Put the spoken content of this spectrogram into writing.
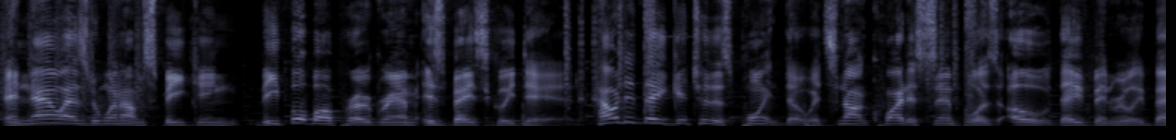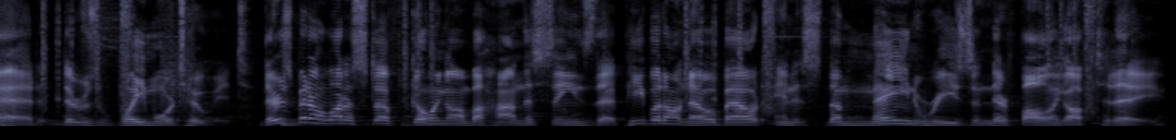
And now as to when I'm speaking, the football program is basically dead. How did they get to this point though? It's not quite as simple as, oh, they've been really bad. There's way more to it. There's been a lot of stuff going on behind the scenes that people don't know about, and it's the main reason they're falling off today.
